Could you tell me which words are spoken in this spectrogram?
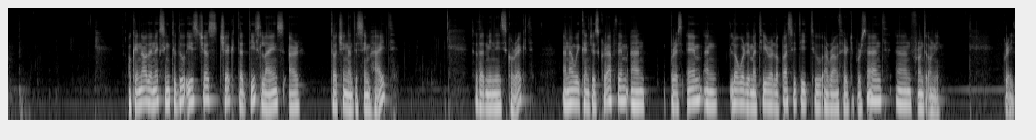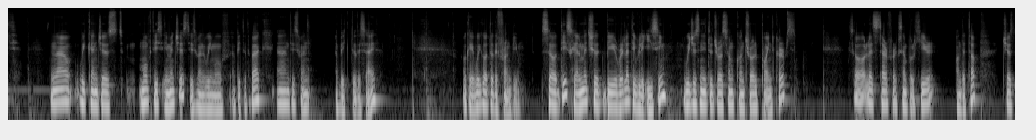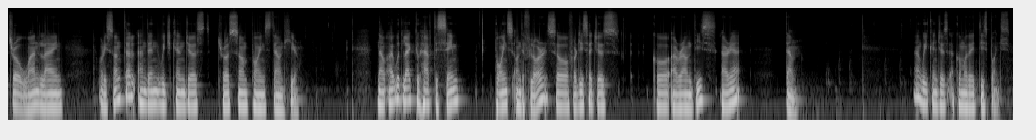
Okay, now the next thing to do is just check that these lines are touching at the same height. So that means it's correct. And now we can just grab them and press M and lower the material opacity to around 30% and front only. Great. Now we can just move these images. This one we move a bit to the back and this one a bit to the side. Okay, we go to the front view. So this helmet should be relatively easy. We just need to draw some control point curves. So let's start, for example, here on the top. Just draw one line horizontal and then we can just draw some points down here. Now I would like to have the same points on the floor. So for this, I just go around this area down and we can just accommodate these points.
